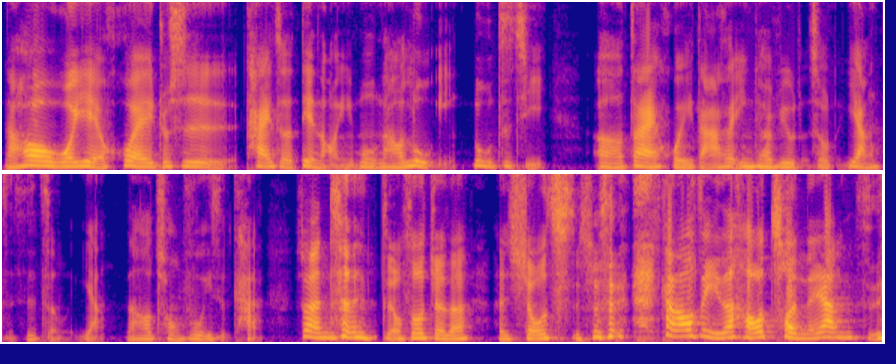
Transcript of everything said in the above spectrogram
然后我也会就是开着电脑荧幕，然后录影，录自己呃在回答在 interview 的时候的样子是怎么样，然后重复一直看。虽然真的 有时候觉得很羞耻，就是 看到自己的好蠢的样子。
